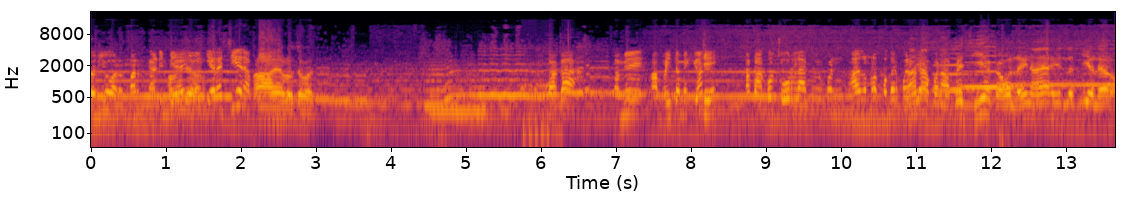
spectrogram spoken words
કર્યો હેડો. મારે ગાડીમાં બેસી ઘેર જ છીએ ને. હા હેલો જવા. કાકા તમે આ ભાઈ તમે કયો છે આ કાકો ચોર લાગ્યો પણ હાલ હમણાં ખબર પડી ના પણ આપણે જઈએ કે હવે લઈને આયા છે એટલે જઈએ લેડો.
